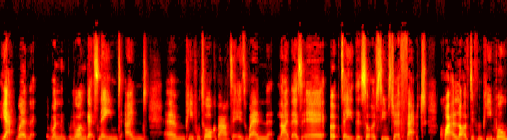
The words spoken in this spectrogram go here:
yeah when when one gets named and um, people talk about it is when like there's a update that sort of seems to affect quite a lot of different people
